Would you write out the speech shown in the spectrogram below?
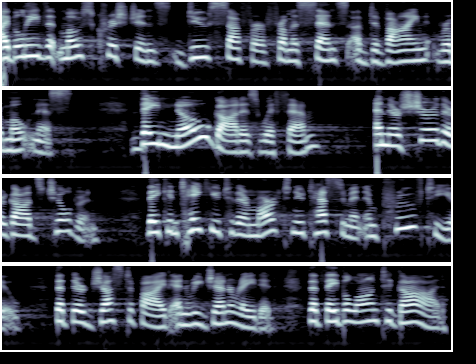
I believe that most Christians do suffer from a sense of divine remoteness. They know God is with them, and they're sure they're God's children. They can take you to their marked New Testament and prove to you that they're justified and regenerated, that they belong to God,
